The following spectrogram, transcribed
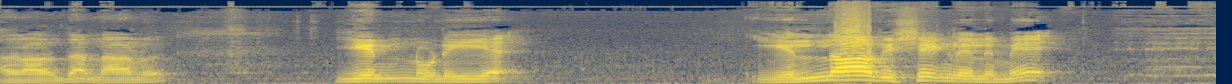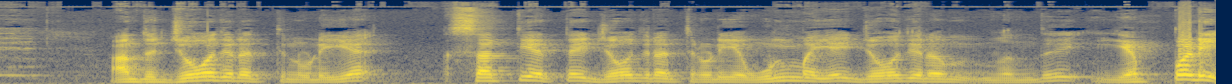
அதனால்தான் நான் என்னுடைய எல்லா விஷயங்களிலுமே அந்த ஜோதிடத்தினுடைய சத்தியத்தை ஜோதிடத்தினுடைய உண்மையை ஜோதிடம் வந்து எப்படி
